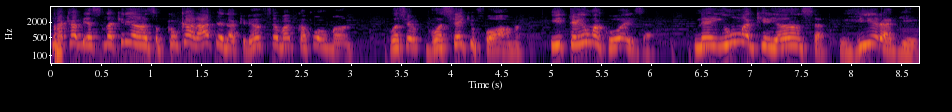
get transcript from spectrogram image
na cabeça da criança, porque o caráter da criança você vai ficar formando. Você, você que forma. E tem uma coisa: nenhuma criança vira gay.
